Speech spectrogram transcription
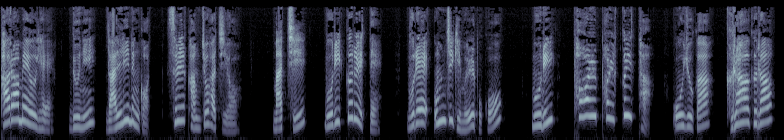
바람에 의해 눈이 날리는 것을 강조하지요. 마치 물이 끓을 때 물의 움직임을 보고 물이 펄펄 끓다 오유가 그라그라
